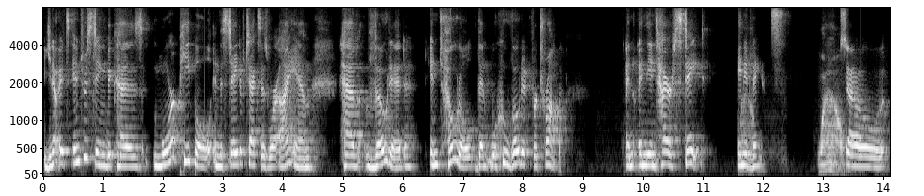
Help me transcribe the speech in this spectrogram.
You know, it's interesting because more people in the state of Texas, where I am, have voted in total than who voted for Trump in, in the entire state in wow. advance. Wow. So,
